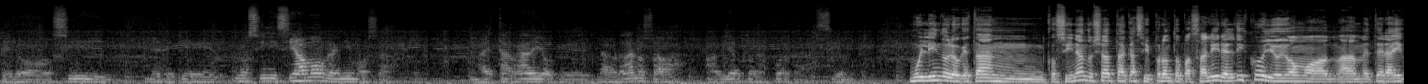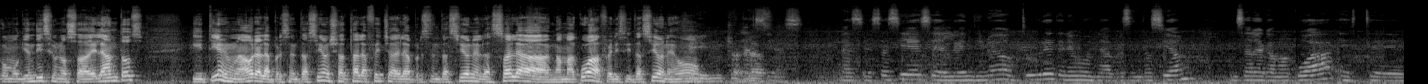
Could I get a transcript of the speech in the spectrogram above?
pero sí, desde que nos iniciamos venimos a esta radio que la verdad nos ha abierto las puertas siempre. Muy lindo lo que están cocinando, ya está casi pronto para salir el disco y hoy vamos a, a meter ahí, como quien dice, unos adelantos. Y tienen ahora la presentación, ya está la fecha de la presentación en la sala Gamacuá. Felicitaciones, vos. Sí, muchas gracias. Gracias. Gracias. Así es, el 29 de octubre tenemos la presentación en Sala Camacuá. Este,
